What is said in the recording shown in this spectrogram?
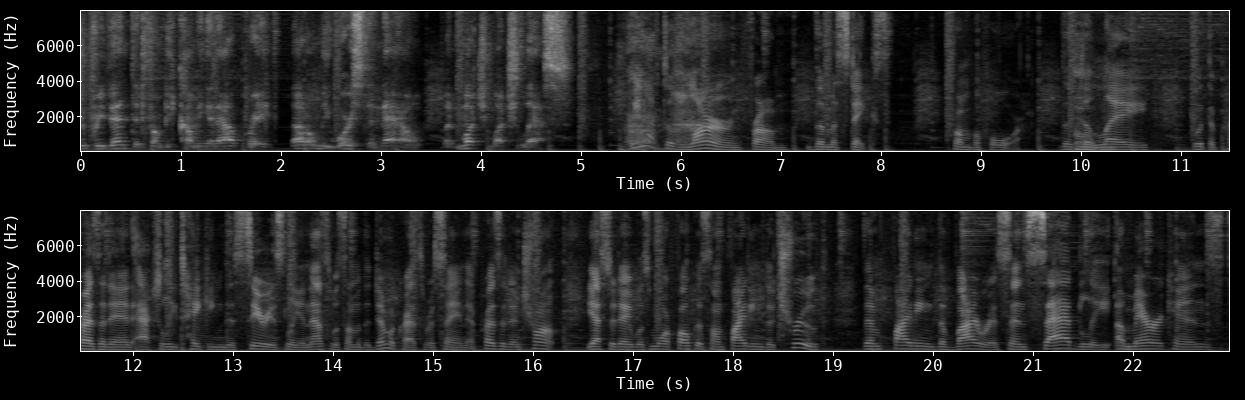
to prevent it from becoming an outbreak, not only worse than now, but much, much less. We have to learn from the mistakes from before, the um, delay with the president actually taking this seriously. And that's what some of the Democrats were saying that President Trump yesterday was more focused on fighting the truth than fighting the virus. And sadly, Americans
